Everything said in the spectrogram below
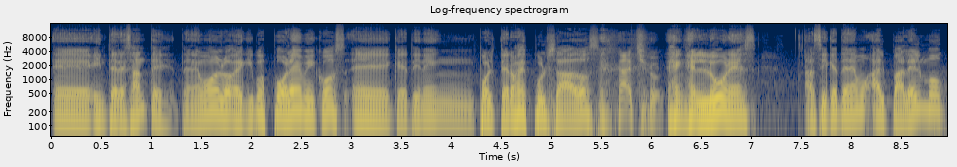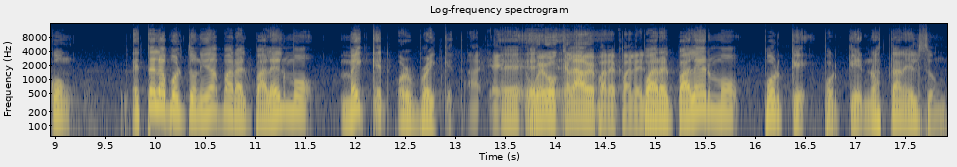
eh, interesante. Tenemos los equipos polémicos eh, que tienen porteros expulsados en el lunes. Así que tenemos al Palermo con... Esta es la oportunidad para el Palermo make it or break it. Ah, eh, Eh, juego clave para el Palermo. Para el Palermo, ¿por qué? Porque no está Nelson,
